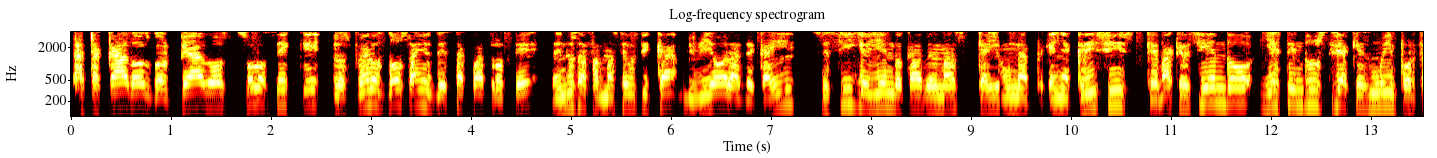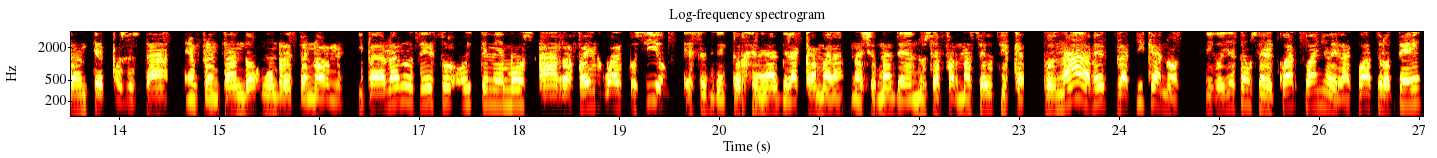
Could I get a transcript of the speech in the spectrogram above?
atacados, golpeados. Solo sé que los primeros dos años de esta 4T, la industria farmacéutica vivió las de Caín. Se sigue oyendo cada vez más que hay una pequeña crisis que va creciendo y esta industria que es muy importante pues está enfrentando un reto enorme. Y para hablarnos de eso, hoy tenemos a Rafael Gualcosío, es el director general de la Cámara Nacional de la Industria Farmacéutica. Pues nada, a ver, platícanos. Digo, ya estamos en el cuarto año de la 4T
